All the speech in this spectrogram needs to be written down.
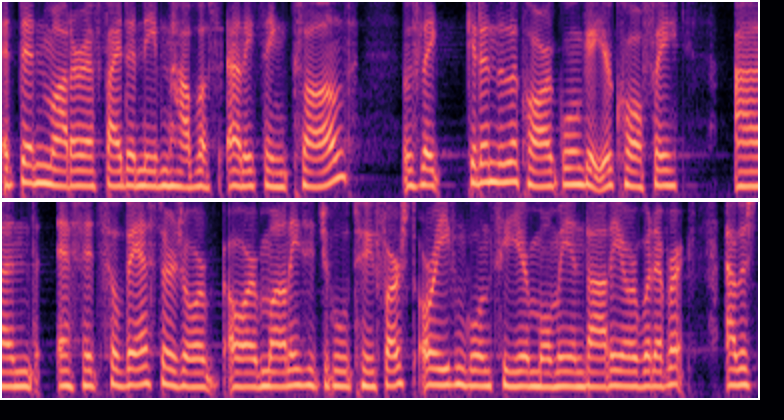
It didn't matter if I didn't even have us anything planned. It was like, get into the car, go and get your coffee. And if it's Sylvester's or, or Manny's that you go to first, or even go and see your mummy and daddy or whatever, I was,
